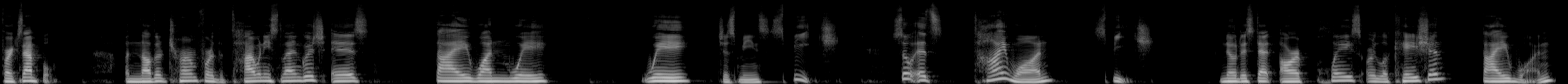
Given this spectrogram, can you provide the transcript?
For example, another term for the Taiwanese language is Taiwan Wei. Wei just means speech. So it's Taiwan speech. Notice that our place or location, Taiwan,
